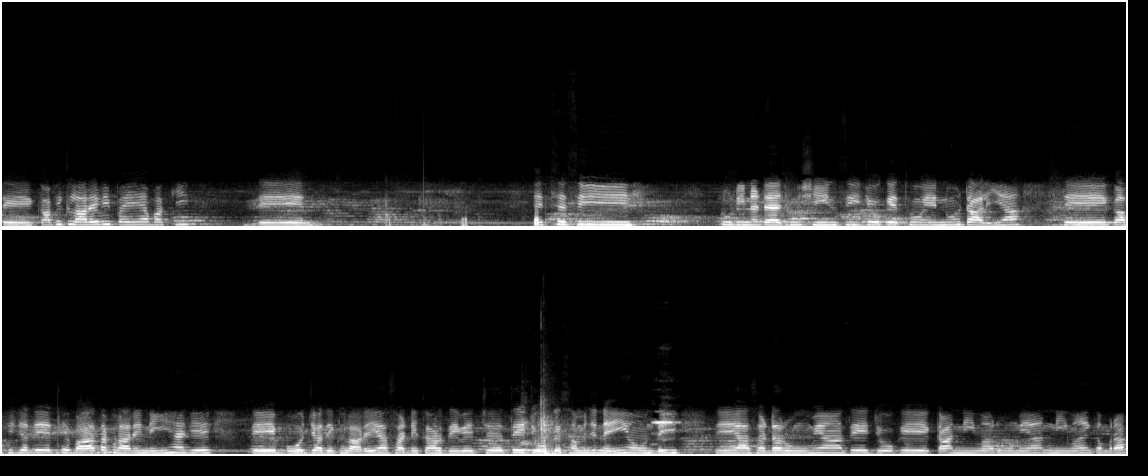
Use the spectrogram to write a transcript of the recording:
ਤੇ ਕਾਫੀ ਖਲਾਰੇ ਵੀ ਪਏ ਆ ਬਾਕੀ ਤੇ ਇੱਥੇ ਅਸੀਂ ਟੂਟੀ ਅਟੈਚ ਮਸ਼ੀਨ ਸੀ ਜੋ ਕਿ ਇੱਥੋਂ ਇਹਨੂੰ ਹਟਾ ਲਈ ਆ ਤੇ ਕਾਫੀ ਜ਼ਿਆਦਾ ਇੱਥੇ ਬਾਹਰ ਤਾਂ ਖਲਾਰੇ ਨਹੀਂ ਹੈਗੇ ਤੇ ਬਹੁਤ ਜ਼ਿਆਦਾ ਖਲਾਰੇ ਆ ਸਾਡੇ ਘਰ ਦੇ ਵਿੱਚ ਤੇ ਜੋ ਕਿ ਸਮਝ ਨਹੀਂ ਆਉਂਦੀ ਤੇ ਆ ਸਾਡਾ ਰੂਮ ਆ ਤੇ ਜੋ ਕਿ ਕਾ ਨੀਵਾਂ ਰੂਮ ਆ, ਨੀਵਾਂ ਹੀ ਕਮਰਾ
